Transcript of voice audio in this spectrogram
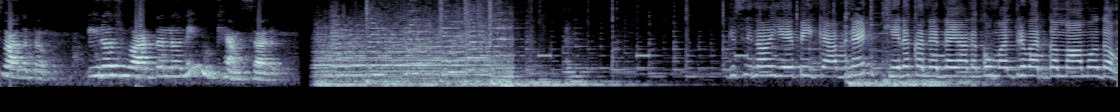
స్వాగతం. ఈరోజు వార్తల్లోని ముఖ్యాంశాలు. ముగిసిన ఏపీ కేబినెట్ కీలక నిర్ణయాలకు మంత్రివర్గం ఆమోదం.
